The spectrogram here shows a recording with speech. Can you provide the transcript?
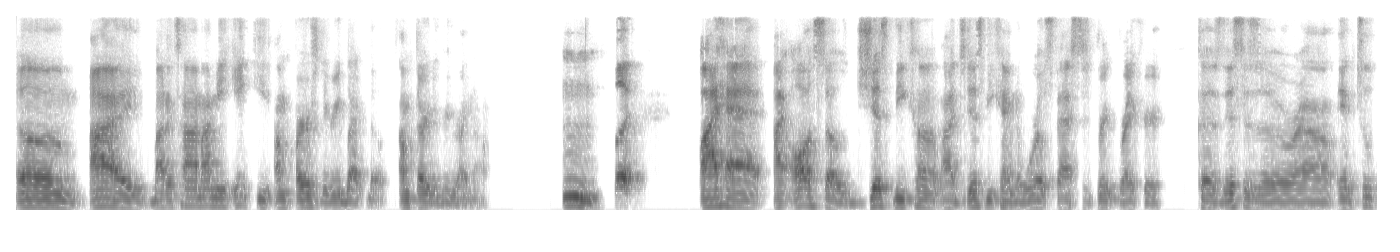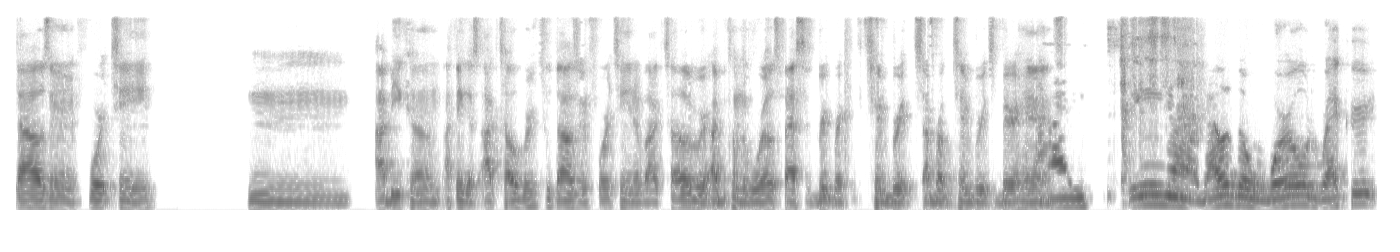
Um, I by the time I meet Enqi, I'm first degree black belt. I'm third degree right now. Mm, But I had I also just become I just became the world's fastest brick breaker because this is around in 2014. mm, I become, I think it's October 2014 of October. I become the world's fastest brick breaker for 10 bricks. I broke 10 bricks bare hands. I seen that. That was a world record.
